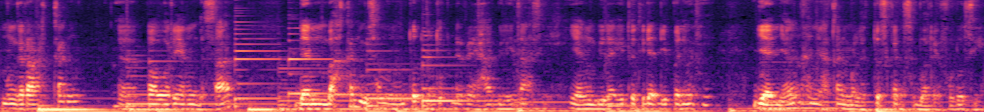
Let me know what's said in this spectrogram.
menggerakkan uh, power yang besar dan bahkan bisa menuntut untuk direhabilitasi. Yang bila itu tidak dipenuhi jangan hanya akan meletuskan sebuah revolusi.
